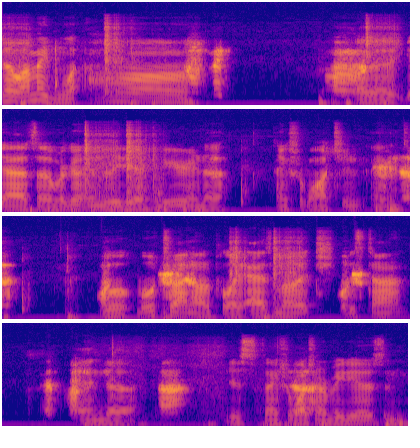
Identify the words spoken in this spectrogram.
No, I made. Oh. Okay, guys. So we're gonna end the video here, and uh, thanks for watching. And we'll we'll try not to play as much this time. And uh, just thanks for watching our videos, and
